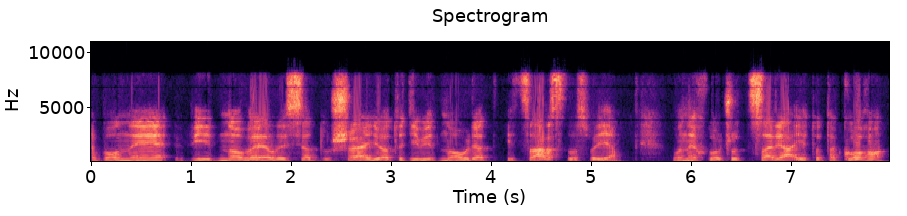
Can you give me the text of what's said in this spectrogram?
вони відновилися душею, а тоді відновлять і царство своє, вони хочуть царя, і то такого,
